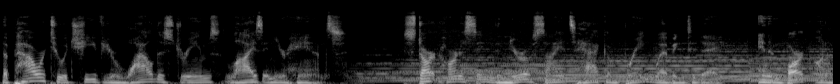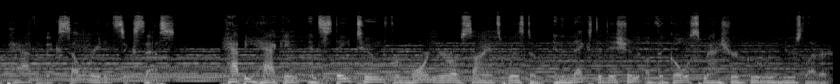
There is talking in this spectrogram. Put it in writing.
the power to achieve your wildest dreams lies in your hands. Start harnessing the neuroscience hack of brain webbing today and embark on a path of accelerated success. Happy hacking and stay tuned for more neuroscience wisdom in the next edition of the Goal Smasher Guru newsletter.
